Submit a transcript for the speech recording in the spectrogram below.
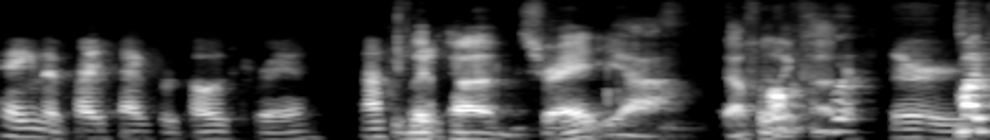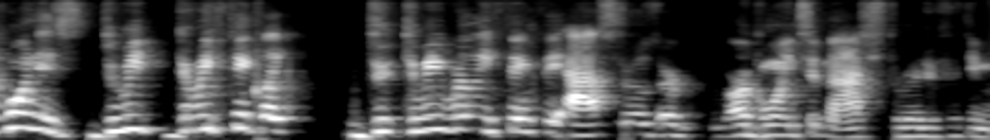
paying the price tag for Carlos Correa? Not the The Cubs, right? Yeah, definitely Okay, the Cubs. my point is, do we do we think like do, do we really think the Astros are, are going to match three hundred fifty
